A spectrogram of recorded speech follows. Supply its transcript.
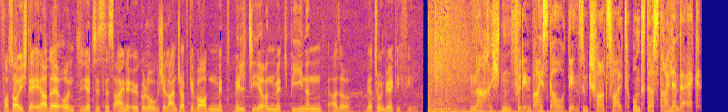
verseuchte Erde und jetzt ist es eine ökologische Landschaft geworden mit Wildtieren, mit Bienen. Also wir tun wirklich viel. Nachrichten für den Breisgau, den Südschwarzwald und das Dreiländereck.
